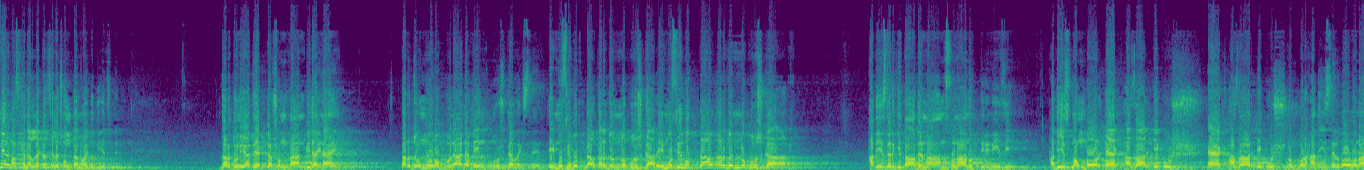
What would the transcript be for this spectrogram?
মেয়ের মাঝখানে আল্লাহ ছেলে সন্তান হয়তো দিয়েছিলেন। যার দুনিয়াতে একটা সন্তান বিদায় নাই, তার জন্য রব্বুল আলামিন পুরস্কার রাখছেন। এই মুসিবতটাও তার জন্য পুরস্কার, এই মুসিবতটাও তার জন্য পুরস্কার। হাদিসের কিতাবের নাম সোনানুত তিরমিজি হাদিস নম্বর এক হাজার একুশ এক হাজার একুশ নম্বর হাদিসের বর্ণনা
